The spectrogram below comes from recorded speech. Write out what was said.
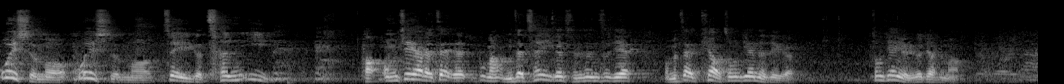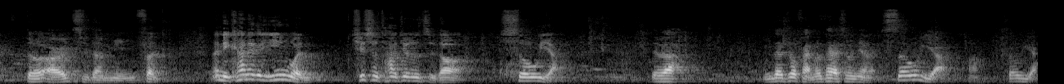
为什么？为什么这一个称义？好，我们接下来再不忙，我们在称义跟成圣之间，我们再跳中间的这个，中间有一个叫什么？得儿子的名分。那你看那个英文，其实它就是指到收养，对吧？我们在做反动态时候讲了收养啊，收养。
